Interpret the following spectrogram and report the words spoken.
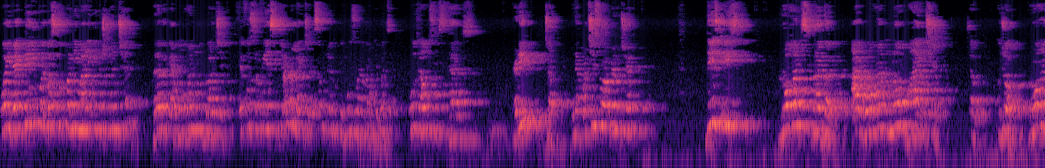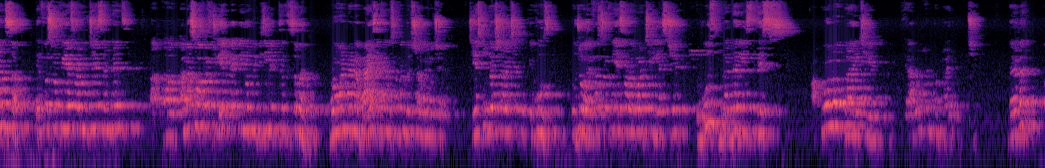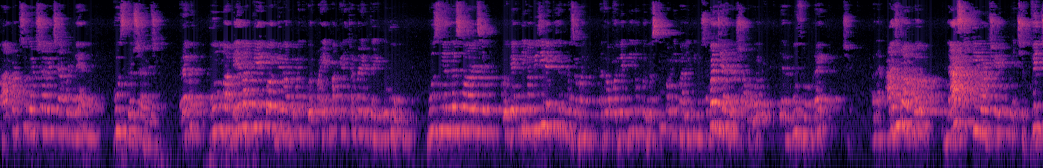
કોઈ વ્યક્તિની કોઈ વસ્તુ પરની માલિકીનો સંબંધ છે? બરાબર કે આ મોહનનું ઘર છે. એપોસ્ટ્રોફી એસથી અંડરલાઈન છે. સમજો કે whose વડે વાક્ય બનશે whose house is theirs. Ready ચાલો. અને પછી શું આપેલું છે? ધીસ ઇઝ રોહન્સ બ્રધર આ રોહનનો ભાઈ છે. ચલો. જો રોહન્સ એપોસ્ટ્રોફી એસ વાળું છે સેન્ટેન્સ આમાં શું આપેલું છે? એક વ્યક્તિનો બીજી વ્યક્તિ સાથે સંબંધ. રોહનના ભાઈ સાથેનો સંબંધ દર્શાવેલો છે. જે શું દર્શાવે છે? તો કે whose તો જો એપોસ્ટ્રોફી એસ વાળો વર્ડ છે યસ છે whose brother is this આ કોનો ભાઈ છે કે આપણો ભાઈ છે બરાબર આ પણ શું દર્શાવે છે આપણને ભૂસ દર્શાવે છે બરાબર ભૂમાં બે વાક્ય એક બે વાક્યમાંથી કોઈ પણ એક વાક્યને કમ્પેર કરીએ તો ભૂ ની અંદર શું આવે છે કોઈ વ્યક્તિનો બીજી વ્યક્તિ સાથેનો સંબંધ, અથવા કોઈ વ્યક્તિનો કોઈ વસ્તુ પરની માલિકીનો સંબંધ જ્યારે દર્શાવવો હોય, ત્યારે ભૂસ વપરાય છે. અને આજનો આપણો લાસ્ટ કીવર્ડ છે છે વિચ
